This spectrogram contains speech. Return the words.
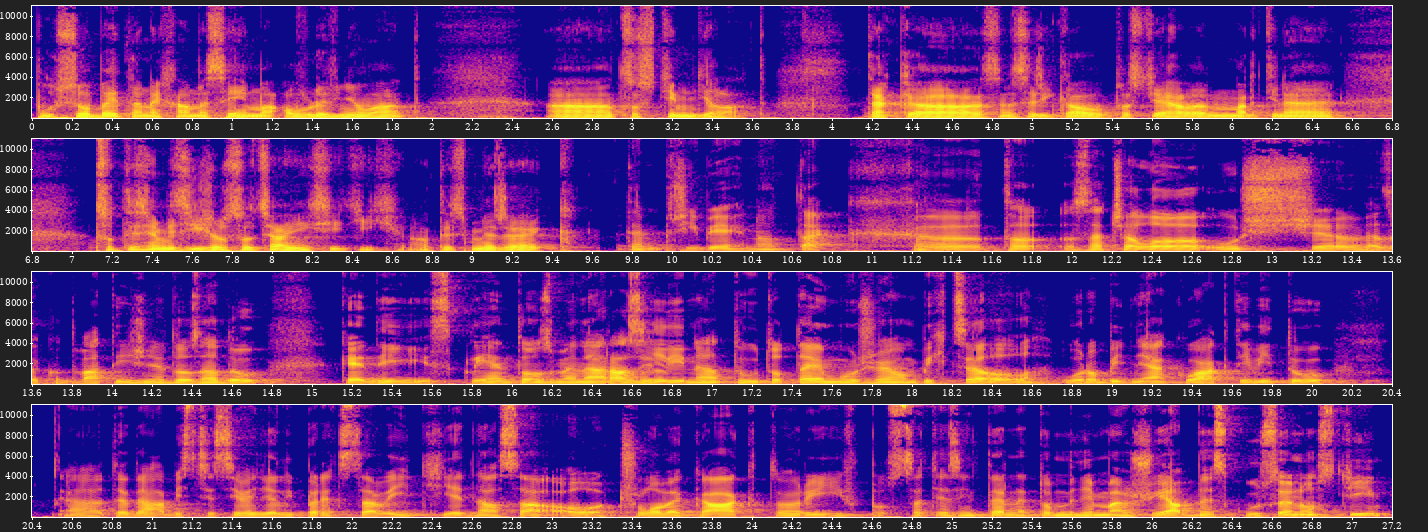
působit a necháme se jima ovlivňovat a co s tím dělat tak uh, jsem si říkal prostě, hele Martine, co ty si myslíš o sociálních sítích? A ty jsi mi řekl, ten příběh, no tak eh, to začalo už eh, viac ako dva týždne dozadu, kedy s klientom sme narazili na túto tému, že on by chcel urobiť nejakú aktivitu, teda aby ste si vedeli predstaviť, jedná sa o človeka, ktorý v podstate s internetom nemá žiadne skúsenosti,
